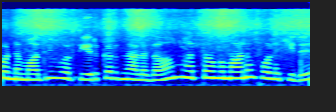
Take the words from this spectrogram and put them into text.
உன்ன மாதிரி ஒருத்தி இருக்கிறதுனால தான் மத்தவங்க மனம் பொழைக்குது.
